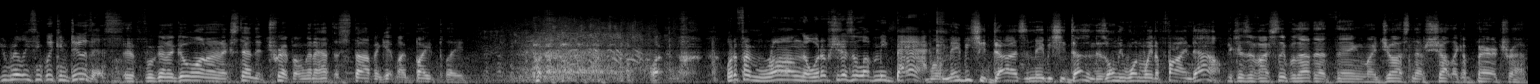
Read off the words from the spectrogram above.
You really think we can do this? If we're gonna go on an extended trip, I'm gonna have to stop and get my bite played. What, what if I'm wrong, though? What if she doesn't love me back? Well, maybe she does, and maybe she doesn't. There's only one way to find out. Because if I sleep without that thing, my jaw snaps shut like a bear trap.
